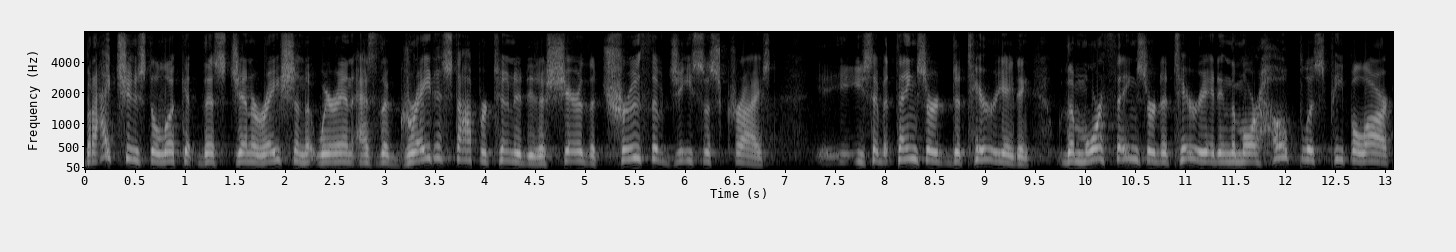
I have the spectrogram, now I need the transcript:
But I choose to look at this generation that we're in as the greatest opportunity to share the truth of Jesus Christ you say, but things are deteriorating. The more things are deteriorating, the more hopeless people are,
